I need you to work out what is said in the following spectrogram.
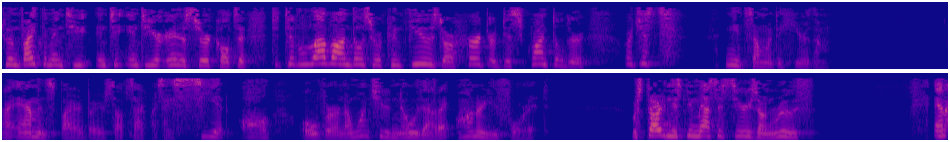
to invite them into, into, into your inner circle, to, to, to love on those who are confused or hurt or disgruntled or, or just need someone to hear them. I am inspired by your self sacrifice. I see it all over, and I want you to know that. I honor you for it. We're starting this new message series on Ruth. And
